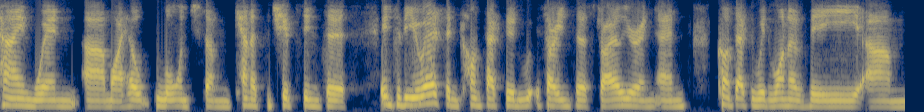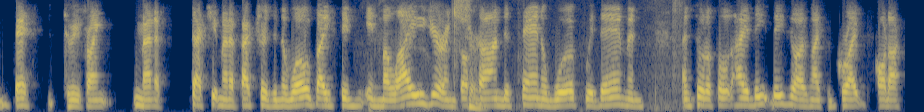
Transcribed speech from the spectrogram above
came when um, I helped launch some canister chips into into the US and contacted, sorry, into Australia and, and contacted with one of the um, best, to be frank, statue manufacturers in the world based in, in Malaysia and got sure. to understand and work with them and, and sort of thought, hey, these, these guys make a great product.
